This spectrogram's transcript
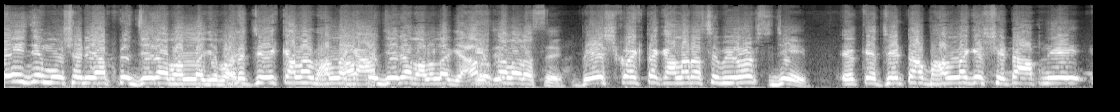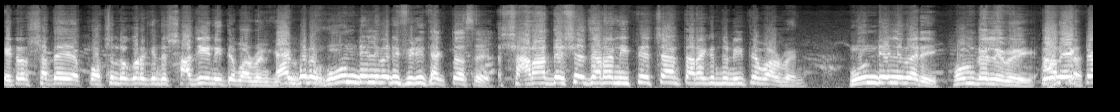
এই যে মশারি আপনার যেটা ভালো লাগে মানে যে কালার ভালো লাগে আপনার যেটা ভালো লাগে আরও কালার আছে। বেশ কয়েকটা কালার আছে ভিউয়ার্স জি। ওকে যেটা ভালো লাগে সেটা আপনি এটার সাথে পছন্দ করে কিন্তু সাজিয়ে নিতে পারবেন একবারে হোম ডেলিভারি ফ্রি থাকতেছে। সারা দেশে যারা নিতে চান তারা কিন্তু নিতে পারবেন। হোম ডেলিভারি হোম ডেলিভারি আমি একটা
